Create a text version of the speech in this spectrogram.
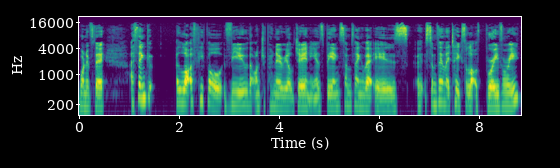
one of the. I think a lot of people view the entrepreneurial journey as being something that is uh, something that takes a lot of bravery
